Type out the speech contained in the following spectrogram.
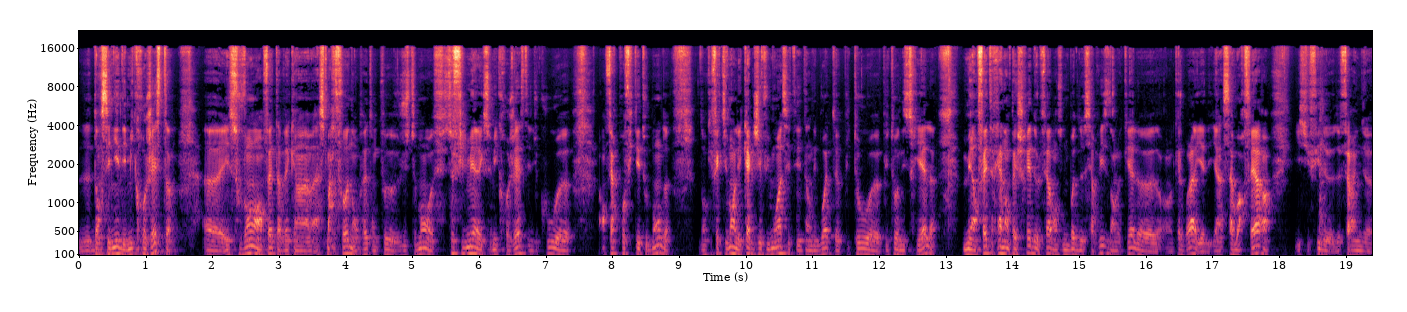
d'enseigner des micro-gestes. Euh, et souvent en fait avec un, smartphone en fait on peut justement euh, se filmer avec ce micro-geste et du coup euh, en faire profiter tout le monde. Donc effectivement les cas que j'ai vus moi c'était dans des boîtes plutôt euh, plutôt industrielles. Mais en fait rien n'empêcherait de le faire dans une boîte de service dans lequel dans lequel voilà il y a, y a un savoir-faire. Il suffit de, de faire une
